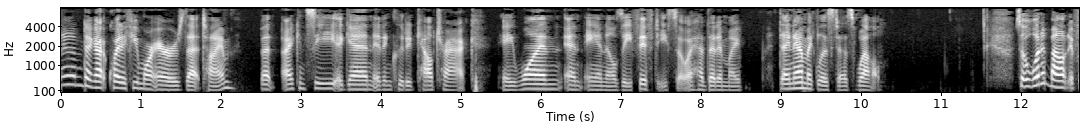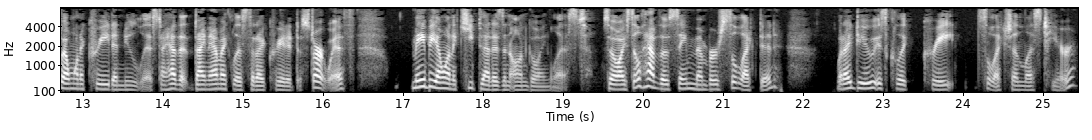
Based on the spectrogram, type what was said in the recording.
And I got quite a few more errors that time, but I can see again it included CalTrack A1 and ANLZ50, so I had that in my dynamic list as well. So what about if I want to create a new list? I had that dynamic list that I created to start with. Maybe I want to keep that as an ongoing list. So I still have those same members selected. What I do is click Create Selection List here,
